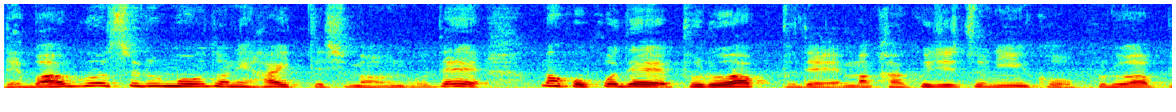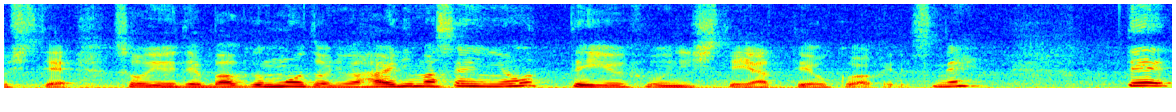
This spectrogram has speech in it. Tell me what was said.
デバッグをするモードに入ってしまうので、まあ、ここでプルアップで、まあ、確実にこうプルアップしてそういうデバッグモードには入りませんよっていうふうにしてやっておくわけですね。で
